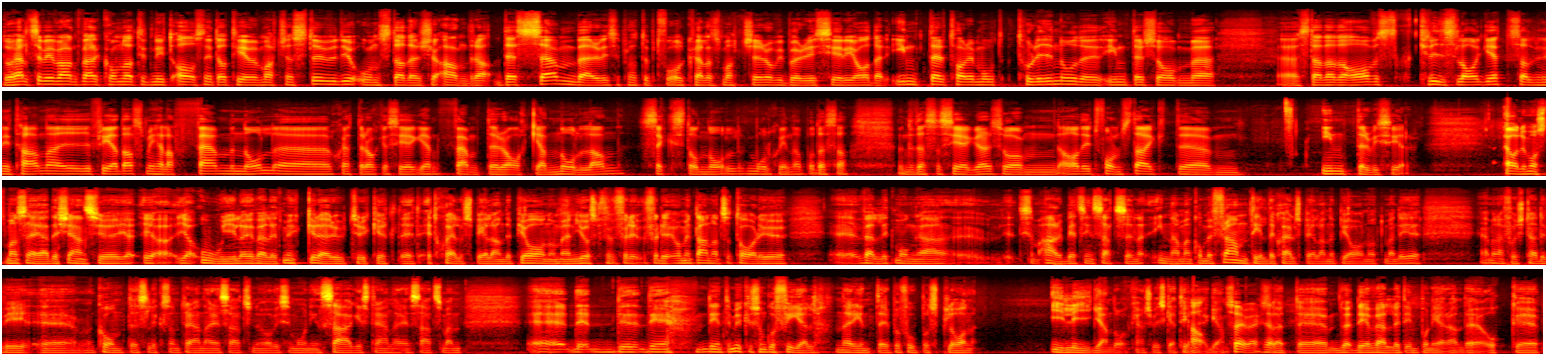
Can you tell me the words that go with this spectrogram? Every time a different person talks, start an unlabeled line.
Då hälsar vi varmt välkomna till ett nytt avsnitt av TV-matchen Studio onsdag den 22 december. Vi ska prata upp två av kvällens matcher och vi börjar i Serie A där Inter tar emot Torino. Det är Inter som eh, eh städade av krislaget Salernitana i fredags med hela 5-0. Eh, sjätte raka segern, femte raka nollan. 16-0 målskillnad på dessa, under dessa segrar. Så mm, ja, det är ett formstarkt eh, Inter vi ser.
Ja, det måste man säga. Det känns ju, jag, jag, jag ogillar ju väldigt mycket det här uttrycket, ett, ett självspelande piano. Men just för, för, det, för det, om inte annat så tar det ju eh, väldigt många eh, liksom arbetsinsatser innan man kommer fram till det självspelande pianot. Men det, jag menar, först hade vi eh, Contes liksom tränarinsats, nu har vi Simone Inzagis tränarinsats. Men eh, det, det, det, det är inte mycket som går fel när inte är på fotbollsplan i ligan då kanske vi ska tillägga.
Ja, så det,
så att, eh, det är väldigt imponerande. och eh,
